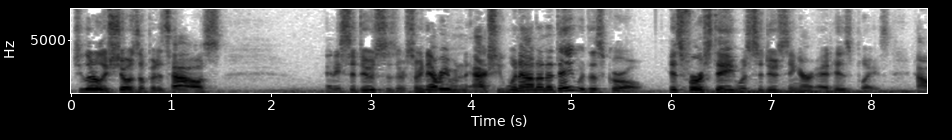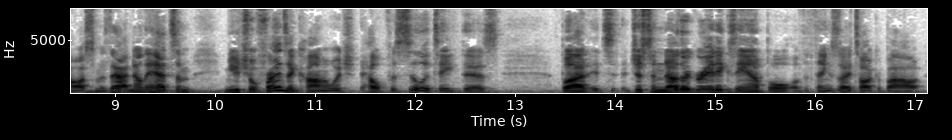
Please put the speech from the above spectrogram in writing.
She literally shows up at his house and he seduces her. So he never even actually went out on a date with this girl. His first date was seducing her at his place. How awesome is that? Now they had some mutual friends in common which helped facilitate this, but it's just another great example of the things that I talk about.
